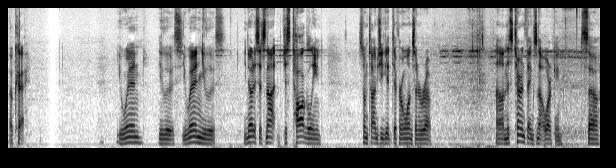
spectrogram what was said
Okay. You win, you lose. You win, you lose. You notice it's not just toggling. Sometimes you get different ones in a row. Um, this turn thing's not working. So,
